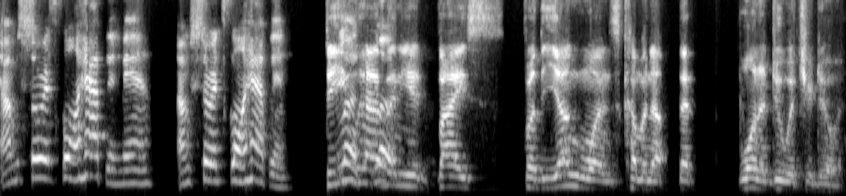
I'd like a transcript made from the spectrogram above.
I'm sure it's going to happen, man. I'm sure it's going to happen. Do you look, have look. any advice for the young ones coming up that want to do what you're doing?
